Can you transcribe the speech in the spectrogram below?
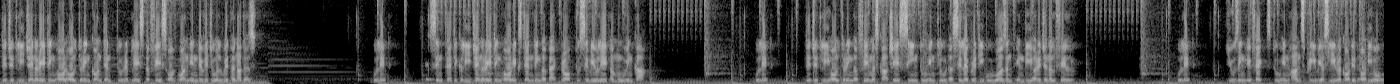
Digitally generating or altering content to replace the face of one individual with another's. Bullet. Synthetically generating or extending a backdrop to simulate a moving car. Bullet. Digitally altering a famous car chase scene to include a celebrity who wasn't in the original film. Bullet. Using effects to enhance previously recorded audio.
